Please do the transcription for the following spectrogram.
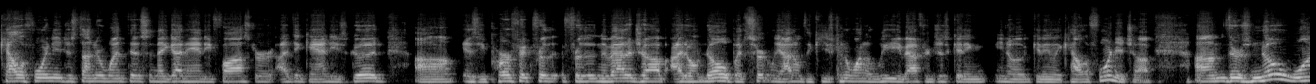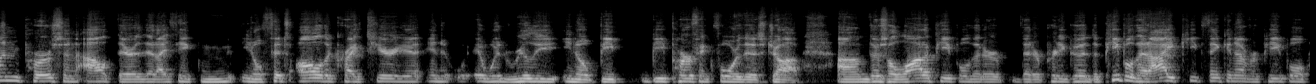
California just underwent this and they got Andy Foster. I think Andy's good. Um, is he perfect for the for the Nevada job? I don't know, but certainly I don't think he's going to want to leave after just getting you know getting the California job. Um, there's no one person out there that I think you know fits all the criteria and it, it would really you know be be perfect for this job. Um, there's a lot of people that are that are pretty good. The people that I keep thinking of are people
